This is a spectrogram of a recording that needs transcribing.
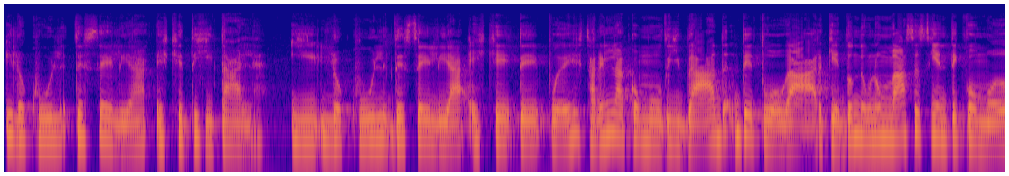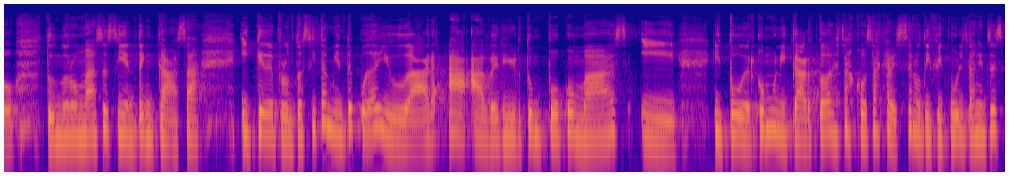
Y lo cool de Celia es que es digital y lo cool de Celia es que te puedes estar en la comodidad de tu hogar, que es donde uno más se siente cómodo, donde uno más se siente en casa y que de pronto así también te puede ayudar a abrirte un poco más y, y poder comunicar todas estas cosas que a veces se nos dificultan. Entonces,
